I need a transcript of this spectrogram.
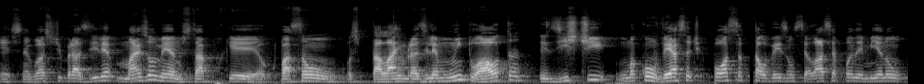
Esse negócio de Brasília, mais ou menos, tá? Porque a ocupação hospitalar em Brasília é muito alta. Existe uma conversa de que possa talvez não ser lá se a pandemia não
